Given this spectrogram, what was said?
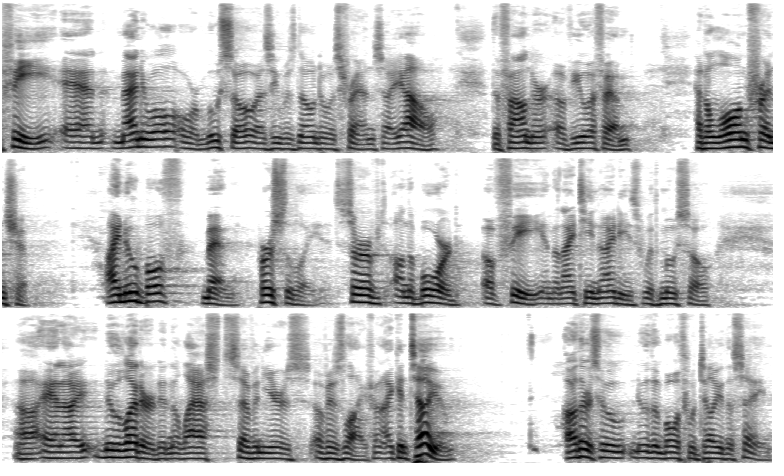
FEE, and Manuel, or Muso, as he was known to his friends, Ayau, the founder of UFM, had a long friendship. I knew both men personally, served on the board of FEE in the 1990s with Muso, uh, and I knew Leonard in the last seven years of his life. And I can tell you Others who knew them both would tell you the same,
